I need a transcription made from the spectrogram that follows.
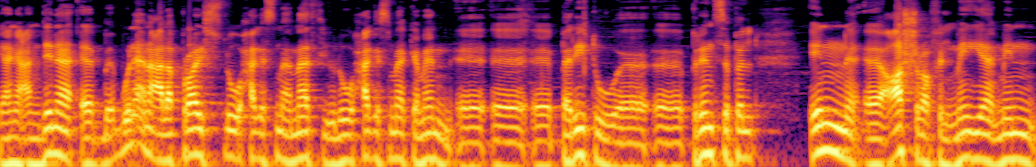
يعني عندنا آه، بناء على Price law حاجة اسمها Matthew law حاجة اسمها كمان آه، آه، Pareto principle إن آه، 10% من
